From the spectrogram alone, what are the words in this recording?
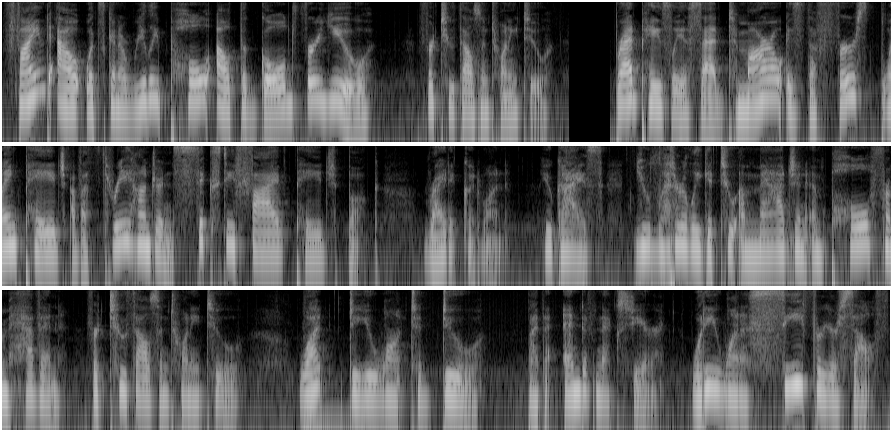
Find out what's going to really pull out the gold for you for 2022. Brad Paisley has said tomorrow is the first blank page of a 365 page book. Write a good one. You guys, you literally get to imagine and pull from heaven for 2022. What do you want to do by the end of next year? What do you want to see for yourself?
